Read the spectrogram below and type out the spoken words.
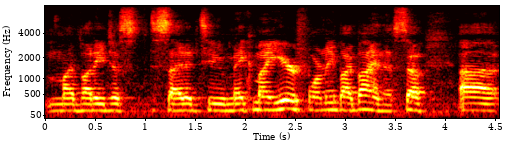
my buddy just decided to make my year for me by buying this. So, uh,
